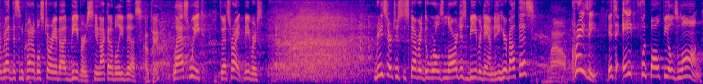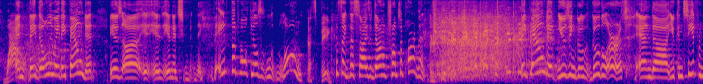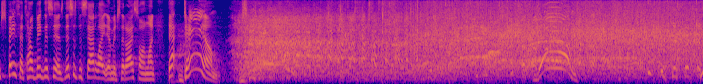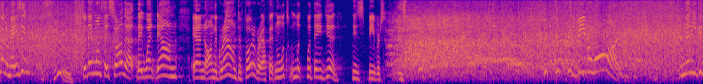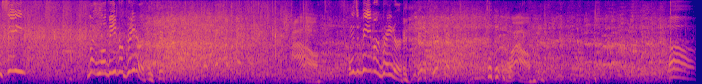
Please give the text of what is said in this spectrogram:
I read this incredible story about beavers. You're not going to believe this. Okay. Last week, that's right, beavers. Researchers discovered the world's largest beaver dam. Did you hear about this? Wow. Crazy. It's eight football fields long. Wow. And they, the only way they found it is, uh, and it's eight football fields long. That's big. It's like the size of Donald Trump's apartment. it using Google Earth, and uh, you can see it from space. That's how big this is. This is the satellite image that I saw online. That dam. Isn't that amazing? That's huge. So then once they saw that, they went down and on the ground to photograph it, and look, look what they did, these beavers. a beaver Walmart. And then you can see, look, little beaver greeter. Ow. It's a beaver greeter. wow.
